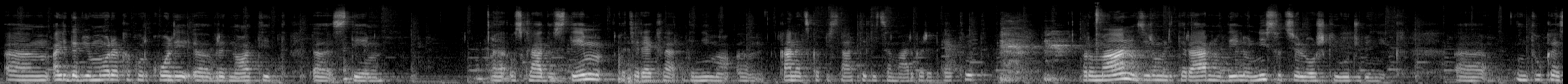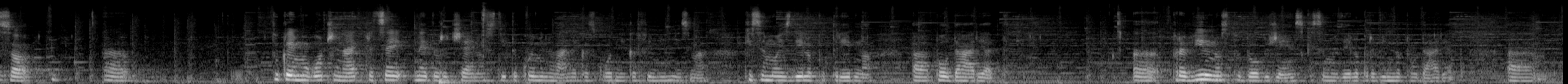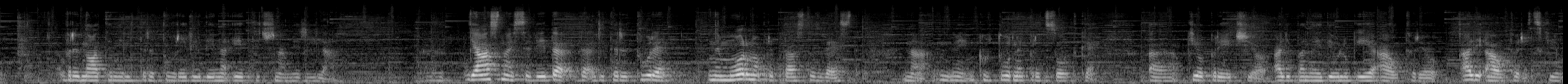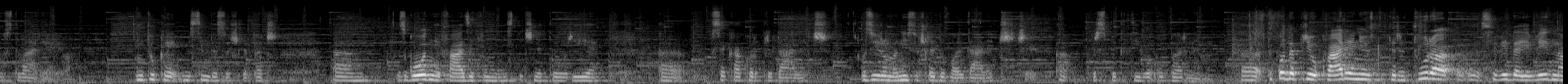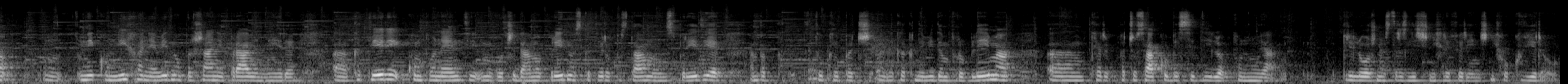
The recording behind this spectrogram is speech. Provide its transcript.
um, ali da bi jo morali kakorkoli uh, vrednotiti uh, s tem, uh, v skladu s tem, kot je rekla, da nima um, kanadska pisateljica Margaret Atwood. Roman oziroma literarno delo ni sociološki učbenik. Uh, in tukaj so, uh, tukaj je mogoče najti precej nedorečenosti tako imenovanega zgodnika feminizma, ki se mu je zdelo potrebno uh, poudarjati pravilnost podob žensk, ki se mu zdelo pravilno poudarjati, uh, vrednotenje literature glede na etična merila. Uh, jasno je seveda, da literature ne moramo preprosto zvesti na vem, kulturne predsotke, ki jo prečijo, ali pa na ideologije avtorjev ali avtoric, ki jo ustvarjajo. In tukaj mislim, da so šle pač um, zgodnje faze feministične teorije uh, vsekakor predaleč oziroma niso šle dovolj daleč, če a, perspektivo obrnem. A, tako da pri ukvarjanju z literaturo seveda je vedno neko nihanje, vedno vprašanje prave mere, a, kateri komponenti mogoče damo prednost, katero postavimo v spredje, ampak tukaj pač nekako ne vidim problema, a, ker pač vsako besedilo ponuja priložnost različnih referenčnih okvirov,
